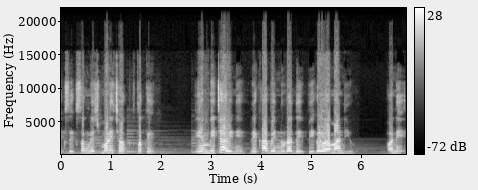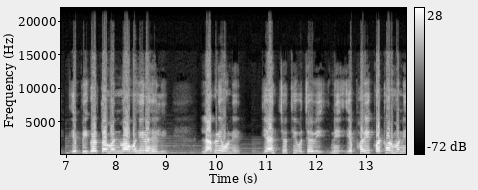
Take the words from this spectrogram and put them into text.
એક શિક્ષકને જ મળી શકે. એમ વિચારીને રેખાબેનનું હૃદય પીગળવા માંડ્યું અને એ પીગળતા મનમાં વહી રહેલી લાગણીઓને ત્યાં જથી જવીને એ ફરી કઠોર મને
